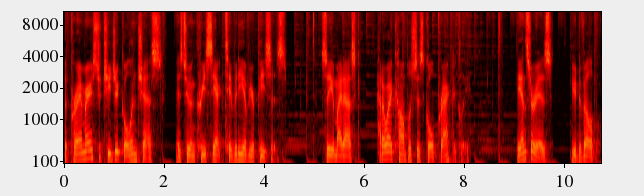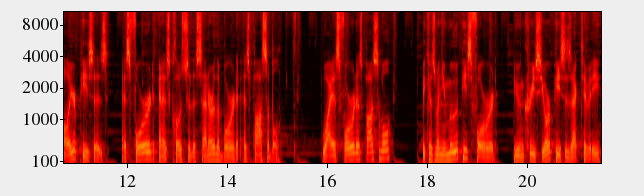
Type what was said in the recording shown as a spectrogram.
the primary strategic goal in chess is to increase the activity of your pieces. So you might ask, how do I accomplish this goal practically? The answer is, you develop all your pieces as forward and as close to the center of the board as possible. Why as forward as possible? Because when you move a piece forward, you increase your piece's activity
